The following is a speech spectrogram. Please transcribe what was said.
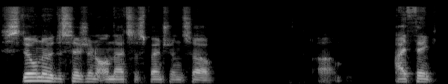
still no decision on that suspension. So um, I think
